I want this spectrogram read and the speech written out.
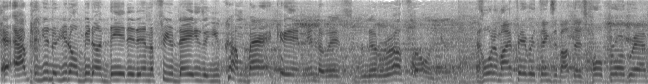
After, you know, you don't be done did it in a few days and you come back and, you know, it's a little rough on you. And one of my favorite things about this whole program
